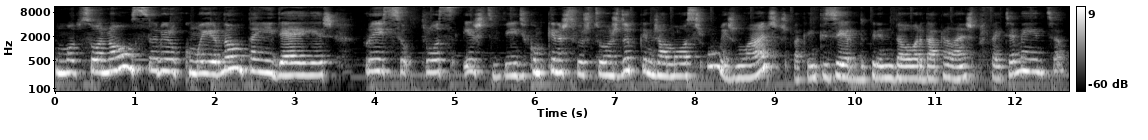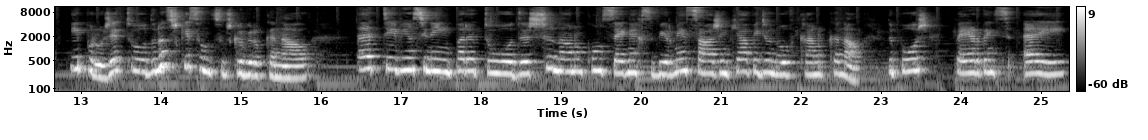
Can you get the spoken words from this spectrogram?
uma pessoa não saber o que comer, não tem ideias, por isso trouxe este vídeo com pequenas sugestões de pequenos almoços ou mesmo lanches, para quem quiser, dependendo da hora, dá para lanche perfeitamente. E por hoje é tudo, não se esqueçam de subscrever o canal, ativem o sininho para todas, senão não conseguem receber mensagem que há vídeo novo cá no canal. Depois perdem-se aí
